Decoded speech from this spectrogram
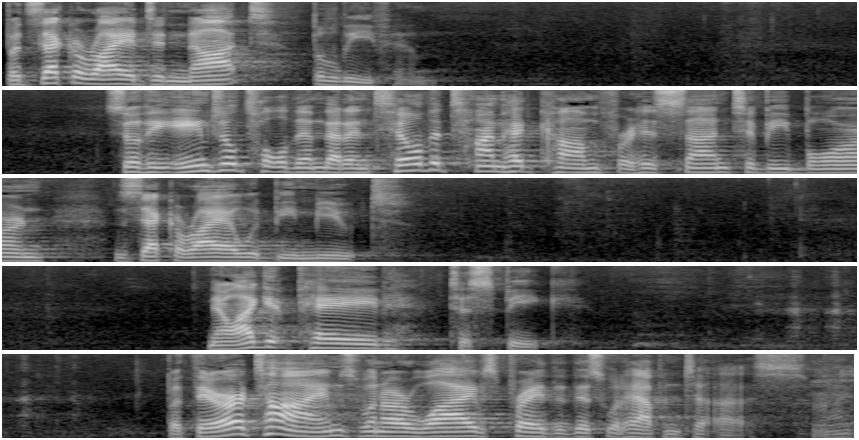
But Zechariah did not believe him. So the angel told them that until the time had come for his son to be born, Zechariah would be mute. Now, I get paid to speak. But there are times when our wives pray that this would happen to us, right?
